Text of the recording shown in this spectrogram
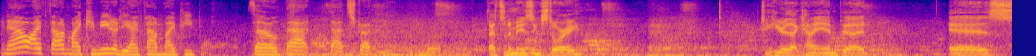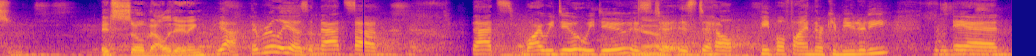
now I found my community. I found my people. So that that struck me. That's an amazing story. To hear that kind of input is it's so validating. Yeah, it really is, and that's um, that's why we do what we do is Yeah. to is to help people find their community. And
